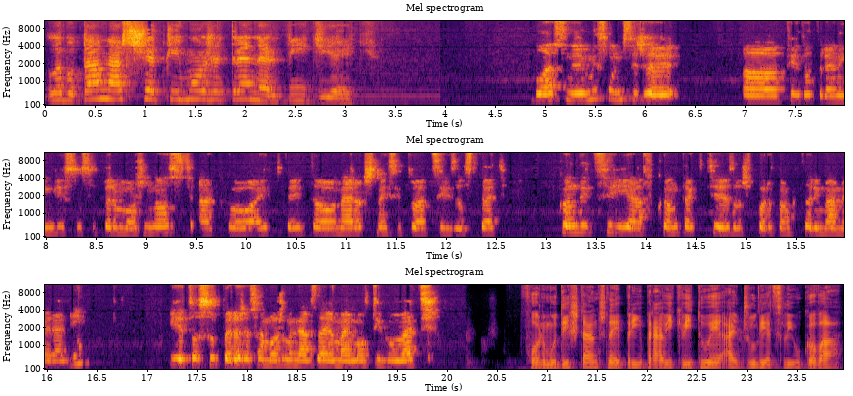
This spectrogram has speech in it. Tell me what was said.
Lebo tam nás všetkých môže tréner vidieť. Vlastne myslím si, že Tieto tréningy sú super možnosť, ako aj v tejto náročnej situácii zostať v kondícii a v kontakte so športom, ktorý máme radi. Je to super, že sa môžeme navzájom aj motivovať. Formu dištančnej prípravy kvituje aj Juliet Slivková.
